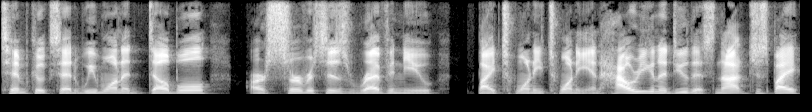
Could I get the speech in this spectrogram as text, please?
Tim Cook said, We want to double our services revenue by 2020. And how are you going to do this? Not just by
